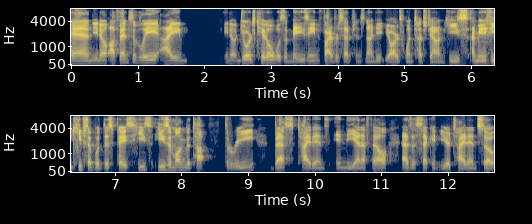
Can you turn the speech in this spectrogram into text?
And you know, offensively, I you know, George Kittle was amazing. Five receptions, 98 yards, one touchdown. He's, I mean, if he keeps up with this pace, he's he's among the top three best tight ends in the NFL as a second year tight end. So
